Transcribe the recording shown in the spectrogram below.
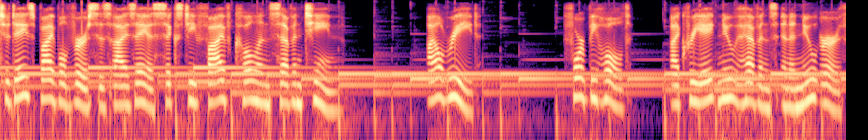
Today's Bible verse is Isaiah 65 17. I'll read. For behold, I create new heavens and a new earth,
